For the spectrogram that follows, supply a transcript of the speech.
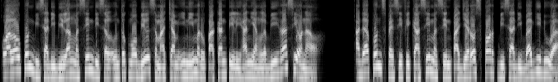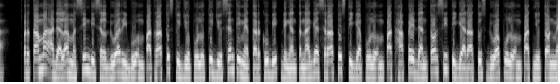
Walaupun bisa dibilang mesin diesel untuk mobil semacam ini merupakan pilihan yang lebih rasional. Adapun spesifikasi mesin Pajero Sport bisa dibagi dua. Pertama adalah mesin diesel 2477 cm3 dengan tenaga 134 HP dan torsi 324 Nm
